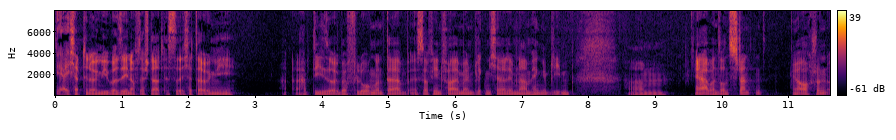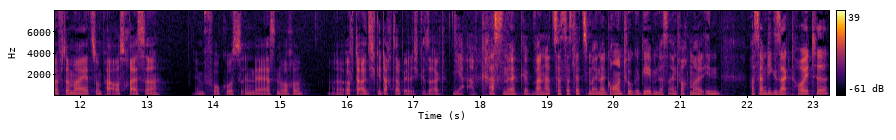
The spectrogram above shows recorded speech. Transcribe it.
Ja, ich habe den irgendwie übersehen auf der Startliste. Ich hatte da irgendwie, habe die so überflogen und da ist auf jeden Fall mein Blick nicht an dem Namen hängen geblieben. Ähm, ja, aber ansonsten standen ja auch schon öfter mal jetzt so ein paar Ausreißer im Fokus in der ersten Woche. Äh, öfter als ich gedacht habe, ehrlich gesagt. Ja, krass, ne? Wann hat es das das letzte Mal in der Grand Tour gegeben, dass einfach mal in, was haben die gesagt, heute,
